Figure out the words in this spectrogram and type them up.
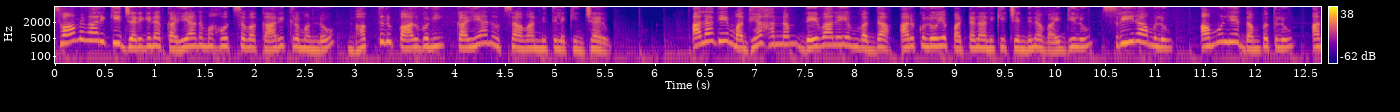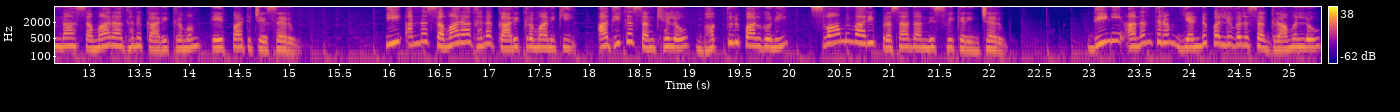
స్వామివారికి జరిగిన కళ్యాణ మహోత్సవ కార్యక్రమంలో భక్తులు పాల్గొని కళ్యాణోత్సవాన్ని తిలకించారు. అలాగే మధ్యాహ్నం దేవాలయం వద్ద అరకులోయ పట్టణానికి చెందిన వైద్యులు శ్రీరాములు అమూల్య దంపతులు అన్న సమారాధన కార్యక్రమం ఏర్పాటు చేశారు. ఈ అన్న సమారాధన కార్యక్రమానికి అధిక సంఖ్యలో భక్తులు పాల్గొని స్వామివారి ప్రసాదాన్ని స్వీకరించారు. దీని అనంతరం ఎండపల్లివలస గ్రామంలో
